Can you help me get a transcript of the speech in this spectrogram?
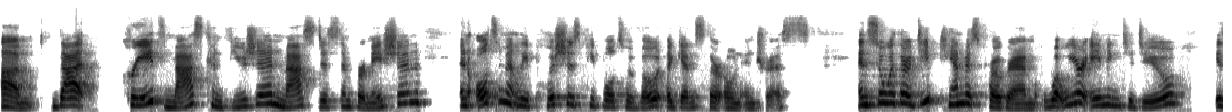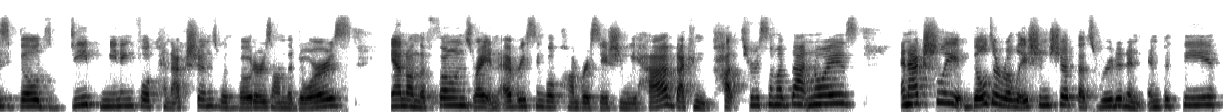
um, that creates mass confusion, mass disinformation, and ultimately pushes people to vote against their own interests. And so, with our Deep Canvas program, what we are aiming to do is build deep, meaningful connections with voters on the doors and on the phones, right? In every single conversation we have that can cut through some of that noise and actually build a relationship that's rooted in empathy,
